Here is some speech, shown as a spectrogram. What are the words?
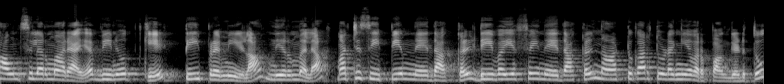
കൗൺസിലർമാരായ വിനോദ് കെ ടി പ്രമീള നിർമ്മല മറ്റ് സി നേതാക്കൾ ഡിവൈഎഫ്ഐ നേതാക്കൾ നാട്ടുകാർ തുടങ്ങിയവർ പങ്കെടുത്തു.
